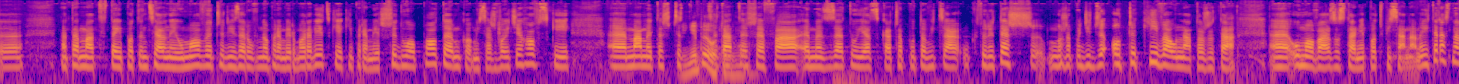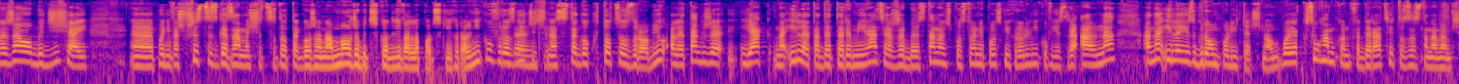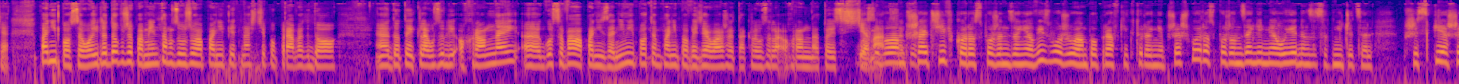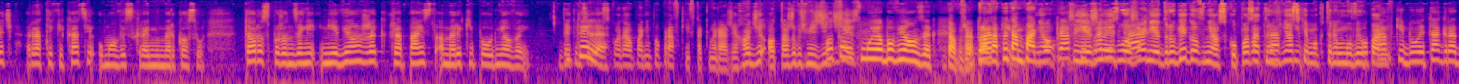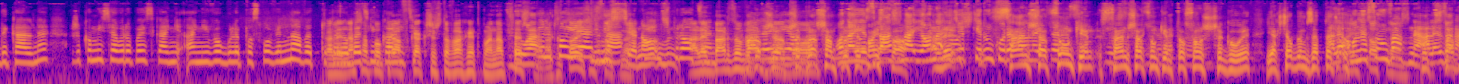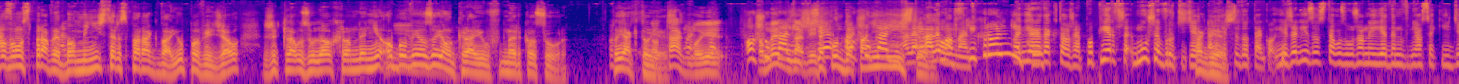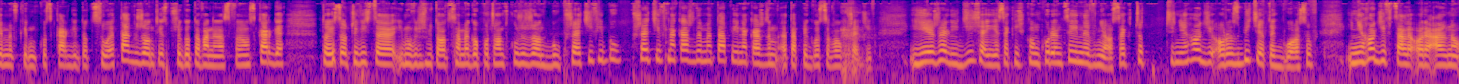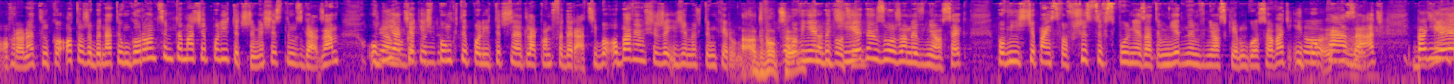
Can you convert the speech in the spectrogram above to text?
na temat tej potencjalnej umowy, czyli zarówno premier Morawiecki, jak i premier Szydło, potem komisarz Wojciechowski. E, Mamy też nie było tej cytaty umowy. szefa MSZ-u Jacka Czaputowica, który też, y, można powiedzieć, że oczekiwał na to, że ta e, umowa zostanie podpisana. No i teraz należałoby dzisiaj, e, ponieważ wszyscy zgadzamy się co do tego, że ona może być szkodliwa dla polskich rolników, rozliczyć Będzie. nas z tego, kto co zrobił, ale także jak, na ile ta determinacja, żeby stanąć po stronie polskich rolników jest realna, a na ile jest grą polityczną. Bo jak słucham Konfederacji, to zastanawiam się, pani poseł, o ile dobrze pamiętam, złożyła pani 15 poprawek do, e, do tej klauzuli ochronnej, e, głosowała pani za nimi, potem pani powiedziała, że ta klauzula ochronna to jest ściema. Głosowałam przeciwko rozporządzeniowi, złożyłam poprawki, które nie przeszły. Rozporządzenie miało jeden zasadniczy cel przyspieszyć ratyfikację umowy z krajami Mercosur. To rozporządzenie nie wiąże państw Ameryki Południowej. W I jakim celu tyle. składała pani poprawki w takim razie? Chodzi o to, żebyśmy Bo to dzisiaj... jest mój obowiązek. Dobrze, to Poprawki- zapytam panią, poprawki czy jeżeli były złożenie drugiego wniosku, poza tym poprawki- wnioskiem, o którym mówił pan... Poprawki były tak radykalne, że Komisja Europejska ani, ani w ogóle posłowie, nawet tutaj Ale nasza obecni poprawka koalicji, Krzysztofa Hetmana przeszła. Była- Znaczy, tylko to jest jedna, oczywiście, no, 5%. ale bardzo Ale ważna, Dobrze, nie- przepraszam, Ona proszę jest państwa. ważna i ona ale idzie w kierunku z całym realnej szacunkiem, teraz z całym już, panie szacunkiem, to są redaktorze. szczegóły. Ja chciałbym zapytać Ale o one są istotne. ważne, ale zaraz. podstawową sprawę, bo minister z Paragwaju powiedział, że klauzule ochronne nie obowiązują krajów Mercosur. To jak to No jest? tak, bo je, to my Oszukaliście, zawie- Sekundę, pani oszukaliście minister. Ale, ale moment. polskich rolników. Panie redaktorze, po pierwsze, muszę wrócić jednak jest. jeszcze do tego. Jeżeli został złożony jeden wniosek i idziemy w kierunku skargi do TSUE, tak, rząd jest przygotowany na swoją skargę. To jest oczywiste i mówiliśmy to od samego początku, że rząd był przeciw i był przeciw na każdym etapie i na każdym etapie głosował przeciw. I jeżeli dzisiaj jest jakiś konkurencyjny wniosek, czy, czy nie chodzi o rozbicie tych głosów i nie chodzi wcale o realną ochronę, tylko o to, żeby na tym gorącym temacie politycznym, ja się z tym zgadzam, ubijać mogę, jakieś punkty polityczne dla Konfederacji, bo obawiam się, że idziemy w tym kierunku. Adwocem? Powinien być Adwocem. jeden złożony wniosek. Powinniście Państwo wszyscy wspólnie za tym jednym wnioskiem głosować i To, pokazać, Pani- gdzie,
